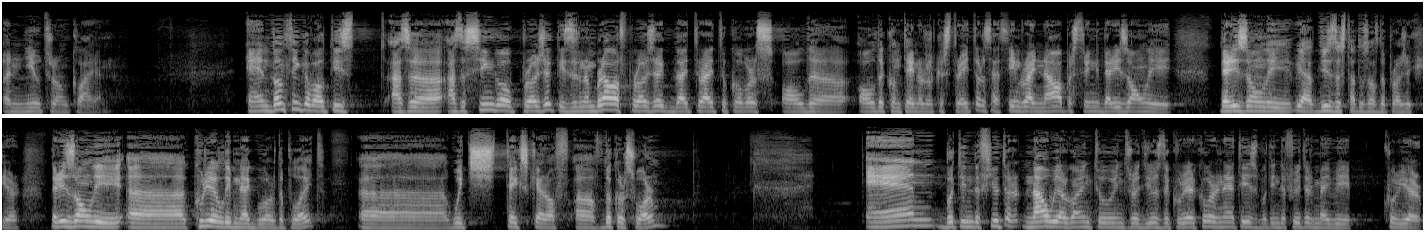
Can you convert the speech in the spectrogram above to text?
a Neutron client. And don't think about this as a, as a single project. It's an umbrella of project that try to cover all the, all the container orchestrators. I think right now, upstream, there is only, there is only, yeah, this is the status of the project here. There is only uh, Kuryr lib network deployed, uh, which takes care of, of Docker Swarm, and, but in the future, now we are going to introduce the Kuryr Kubernetes, but in the future, maybe Kuryr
